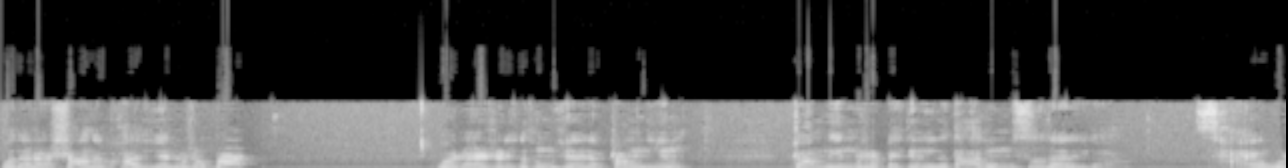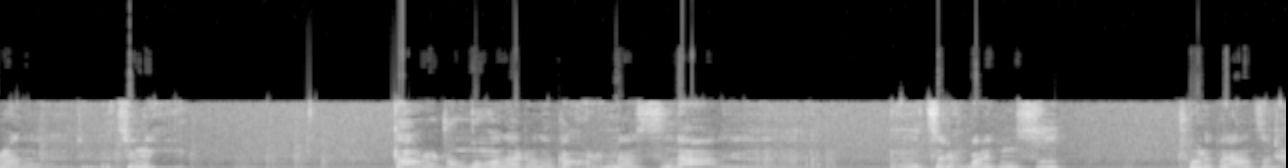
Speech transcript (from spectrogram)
我在那上的会计研究生班我认识了一个同学叫张宁，张宁是北京一个大公司的一个财务上的这个经理。当时中国呢正在搞什么呢？四大这个呃资产管理公司处理不良资产，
